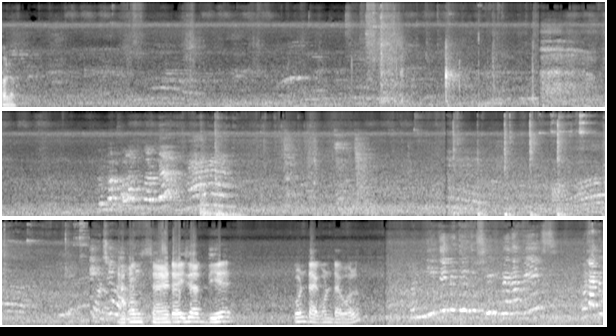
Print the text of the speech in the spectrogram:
খোলো। এখন স্যানিটাইজার দিয়ে কোনটা কোনটা বলো? নিতে নিতে তো শিখবে না মিস বলে আমি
